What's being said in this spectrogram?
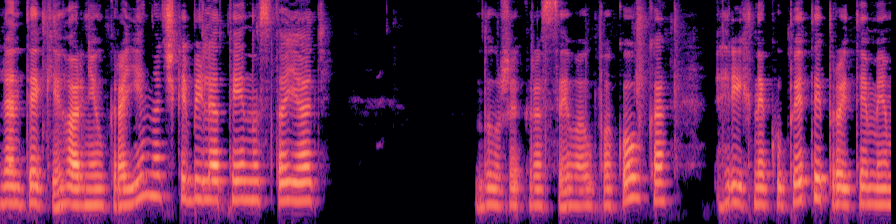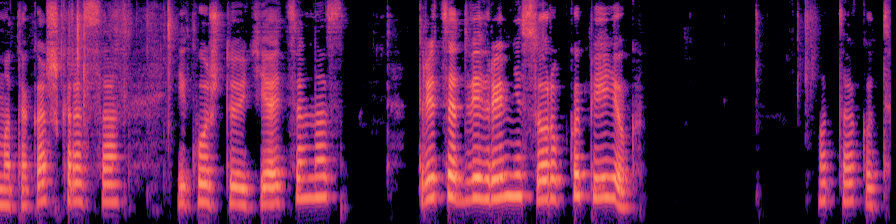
Гляньте, які гарні україночки біля тину стоять. Дуже красива упаковка. Гріх не купити, пройти мимо така ж краса. І коштують яйця в нас 32 гривні 40 копійок. Отак от, от.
